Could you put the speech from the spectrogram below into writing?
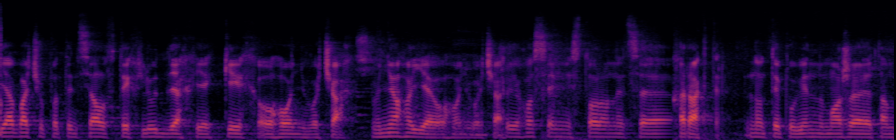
Я бачу потенціал в тих людях, яких огонь в очах. В нього є огонь в очах. Його сильні сторони це характер. Ну, типу, він може там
